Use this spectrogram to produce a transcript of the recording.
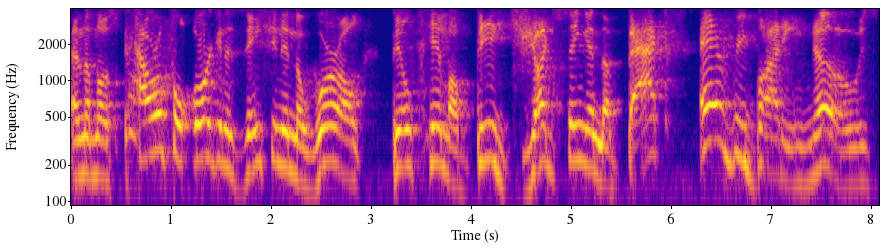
and the most powerful organization in the world built him a big judge thing in the back. Everybody knows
